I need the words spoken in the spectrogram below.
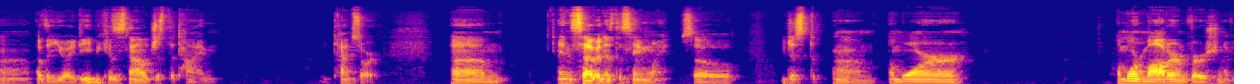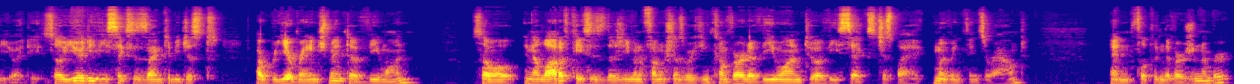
uh, of the UID because it's now just the time time sort. Um, and seven is the same way. So just um, a more a more modern version of UID. So UID v6 is designed to be just a rearrangement of v1. So in a lot of cases, there's even functions where you can convert a v1 to a v6 just by moving things around and flipping the version number.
